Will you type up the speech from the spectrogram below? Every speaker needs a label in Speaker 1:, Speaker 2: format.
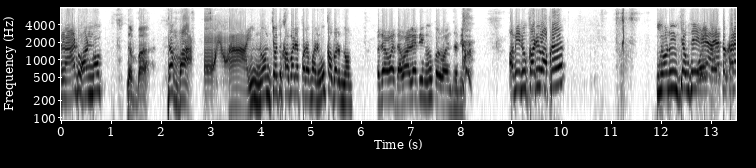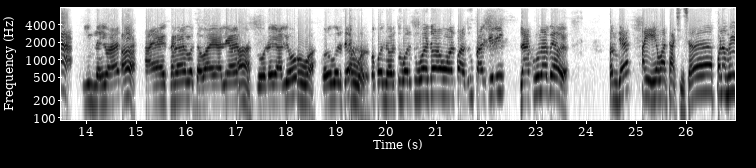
Speaker 1: અને આ ડોહાન નોમ?
Speaker 2: જબ્બા
Speaker 1: ધંભા હા ઈ નોમ ચો તો ખબર હે મને હું ખબર નોમ?
Speaker 3: પછી હવે દવા લેતી ને કરવાનું છે
Speaker 1: અમે એનું કર્યું આપણે? ઈઓનું એમ કેવું છે આયા તો ખરા.
Speaker 3: ઈમ નહીં વાત. આયા ખરા એમાં દવા આલ્યા
Speaker 1: હા.
Speaker 3: આલ્યો. બરોબર છે? કોઈ નડતું વળતું હોય તો પાછું કાલચીરી લાકડું ના પે હવે સમજ્યા?
Speaker 1: એ વાત સાચી છે પણ અમે.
